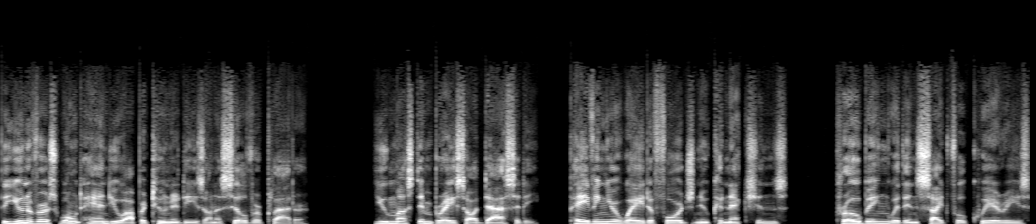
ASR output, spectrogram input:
the universe won't hand you opportunities on a silver platter. You must embrace audacity, paving your way to forge new connections, probing with insightful queries,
